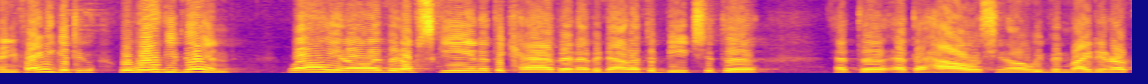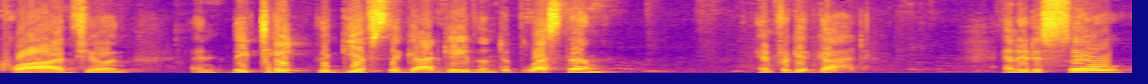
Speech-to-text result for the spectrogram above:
And you finally get to, well, where have you been? Well, you know, I've been up skiing at the cabin, I've been down at the beach at the, at the, at the house, you know, we've been riding our quads, you know, and, and they take the gifts that God gave them to bless them and forget God. And it is so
